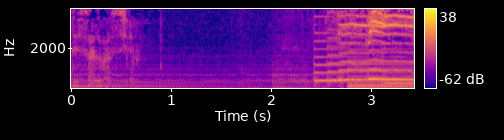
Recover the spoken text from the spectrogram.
de salvación. Ojos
